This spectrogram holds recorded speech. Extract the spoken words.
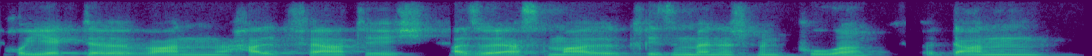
Projekte waren halbfertig. Also erstmal Krisenmanagement pur. Dann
